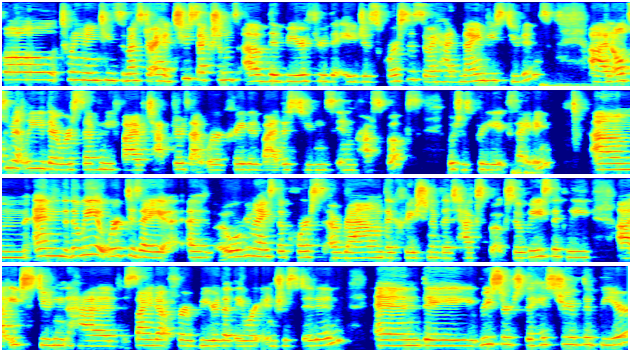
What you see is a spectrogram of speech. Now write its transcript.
fall 2019 semester, I had two sections of the Beer Through the Ages courses. So I had 90 students, uh, and ultimately there were 75 chapters that were created by the students in Pressbooks, which was pretty exciting. Um, and the way it worked is I, I, organized the course around the creation of the textbook. So basically, uh, each student had signed up for a beer that they were interested in, and they researched the history of the beer.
